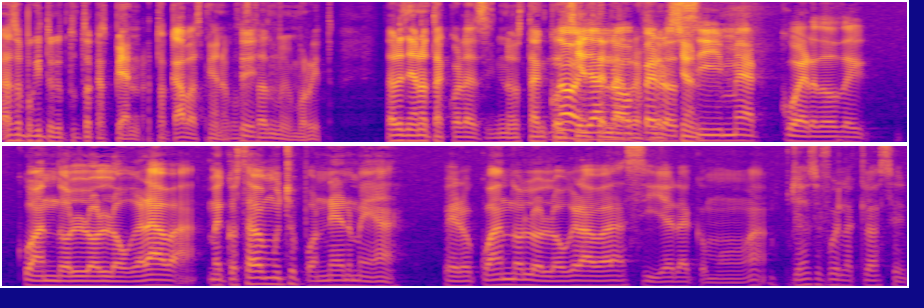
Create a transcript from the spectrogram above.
hace poquito que tú tocas piano, tocabas piano cuando Sí. estás muy morrito. Tal vez ya no te acuerdas y no es tan No, consciente ya la no, pero sí me acuerdo de cuando lo lograba. Me costaba mucho ponerme a, pero cuando lo lograba sí era como, ah, ya se fue la clase,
